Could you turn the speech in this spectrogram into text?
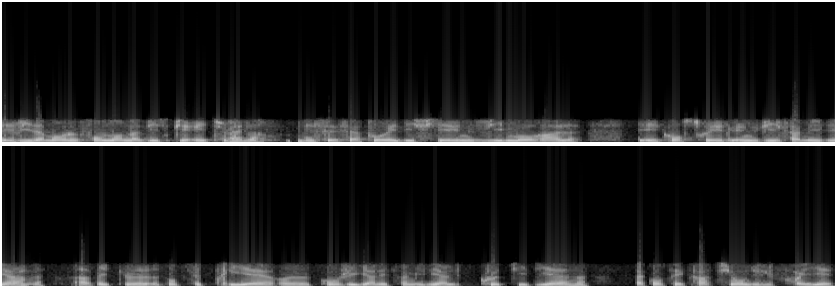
Évidemment, le fondement de la vie spirituelle, nécessaire pour édifier une vie morale et construire une vie familiale avec euh, donc cette prière euh, conjugale et familiale quotidienne, la consécration du foyer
